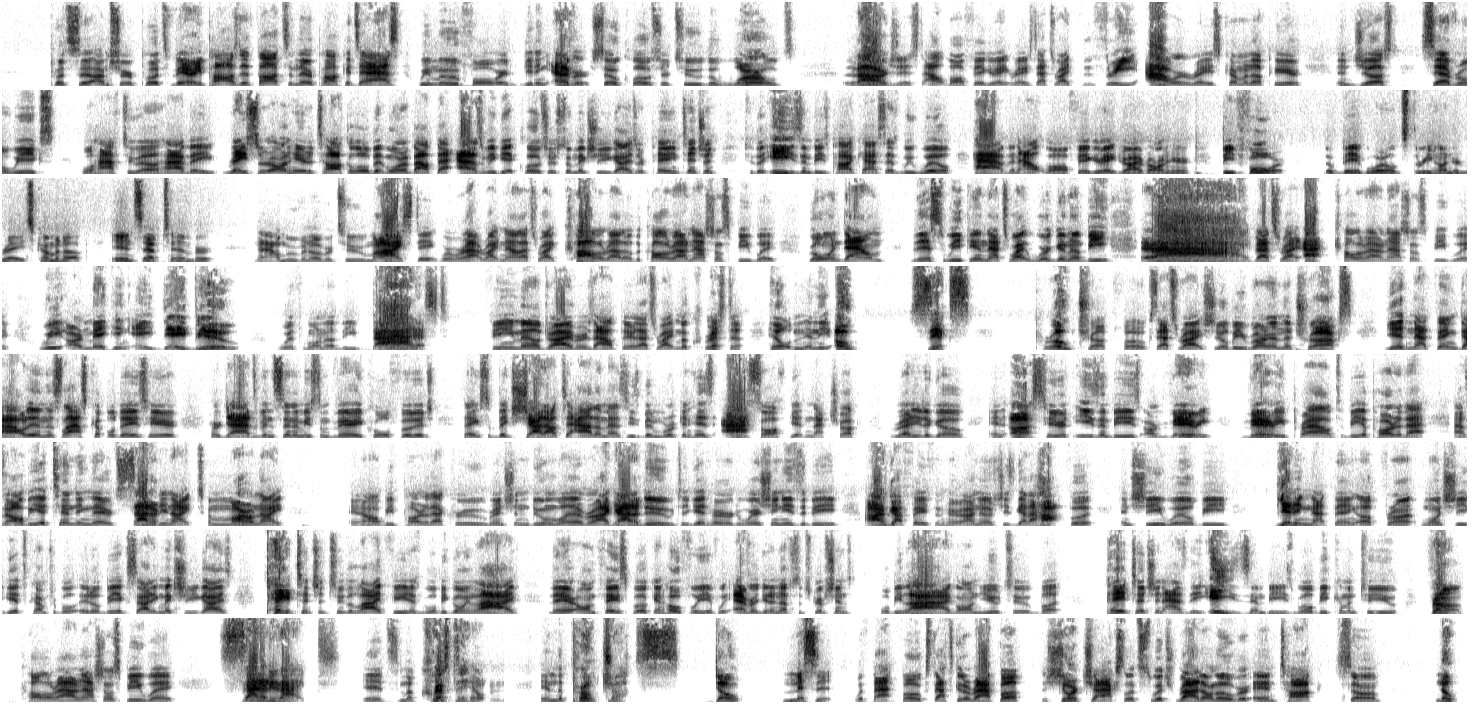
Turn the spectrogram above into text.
puts, uh, I'm sure, puts very positive thoughts in their pockets as we move forward, getting ever so closer to the world's largest outlaw figure eight race. That's right, the three hour race coming up here in just several weeks. We'll have to uh, have a racer on here to talk a little bit more about that as we get closer. So make sure you guys are paying attention to the E's and B's podcast as we will have an outlaw figure eight driver on here before the big World's 300 race coming up in September. Now, moving over to my state where we're at right now. That's right, Colorado, the Colorado National Speedway going down this weekend. That's right, we're going to be live. That's right, at Colorado National Speedway. We are making a debut with one of the baddest female drivers out there. That's right, McChrista Hilton in the 06 Pro Truck, folks. That's right, she'll be running the trucks, getting that thing dialed in this last couple days here. Her dad's been sending me some very cool footage. Thanks a big shout out to Adam as he's been working his ass off getting that truck ready to go. And us here at E's and B's are very, very proud to be a part of that as I'll be attending there Saturday night, tomorrow night. And I'll be part of that crew, wrenching, doing whatever I gotta do to get her to where she needs to be. I've got faith in her. I know she's got a hot foot and she will be getting that thing up front once she gets comfortable. It'll be exciting. Make sure you guys pay attention to the live feed as we'll be going live there on Facebook. And hopefully, if we ever get enough subscriptions, we'll be live on YouTube. But pay attention as the E's and B's will be coming to you from Colorado National Speedway Saturday night. It's McChrista Hilton in the Pro Trucks. Don't miss it. With that, folks, that's going to wrap up the short tracks. Let's switch right on over and talk some note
